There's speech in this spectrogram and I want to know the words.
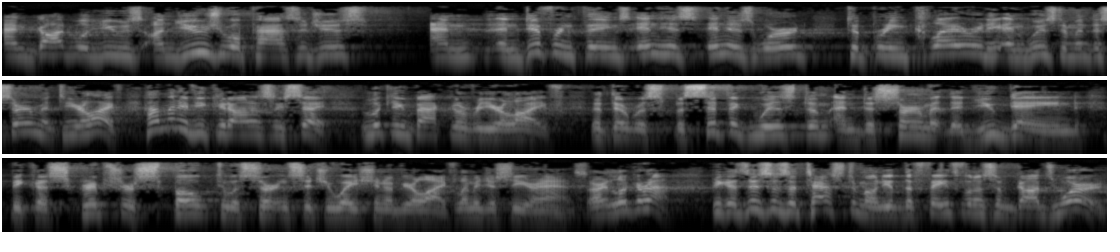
and God will use unusual passages and, and different things in his, in his word to bring clarity and wisdom and discernment to your life. How many of you could honestly say, looking back over your life, that there was specific wisdom and discernment that you gained because scripture spoke to a certain situation of your life? Let me just see your hands. All right, look around, because this is a testimony of the faithfulness of God's word.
